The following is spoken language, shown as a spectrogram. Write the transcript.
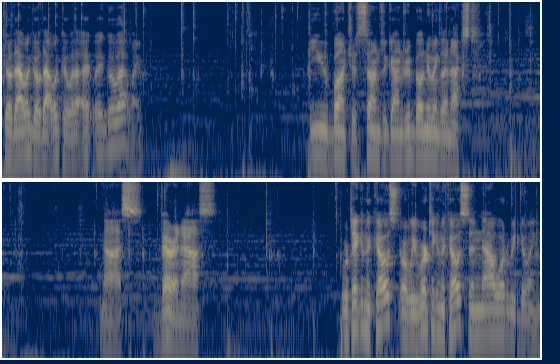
Go that way, go that way, go that way, go that way. You bunch of sons of guns. Rebuild New England next. Nice. Very nice. We're taking the coast, or we were taking the coast, and now what are we doing?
